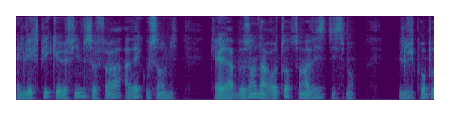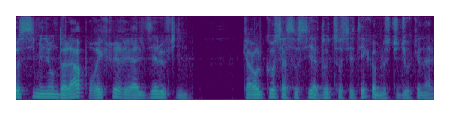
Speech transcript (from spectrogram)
et lui explique que le film se fera avec ou sans lui, qu'elle a besoin d'un retour sur investissement. Il lui propose 6 millions de dollars pour écrire et réaliser le film. Carolco s'associe à d'autres sociétés comme le studio Canal+,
